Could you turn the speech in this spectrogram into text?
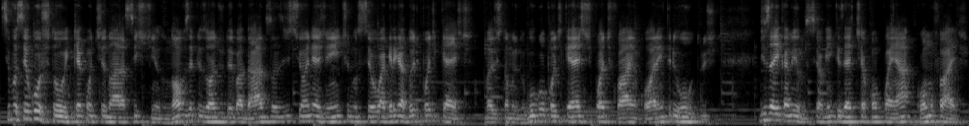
Se você gostou e quer continuar assistindo novos episódios do Evadados, adicione a gente no seu agregador de podcast. Nós estamos no Google Podcast, Spotify, Encore, entre outros. Diz aí, Camilo, se alguém quiser te acompanhar, como faz?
